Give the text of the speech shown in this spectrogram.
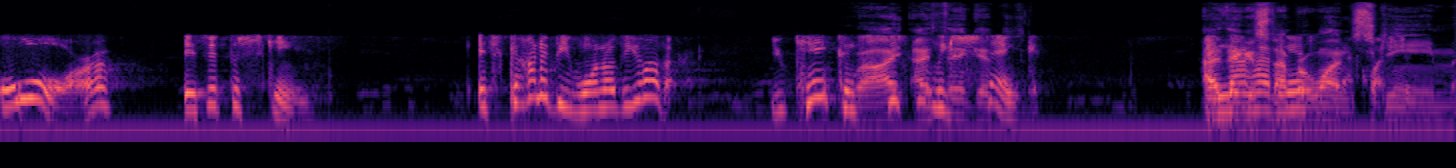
Or is it the scheme? It's got to be one or the other. You can't consistently well, I, I think I think it's number one scheme.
